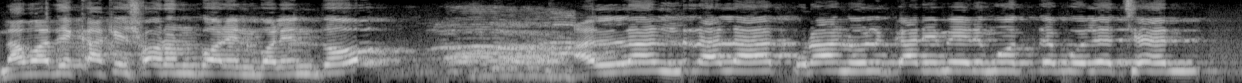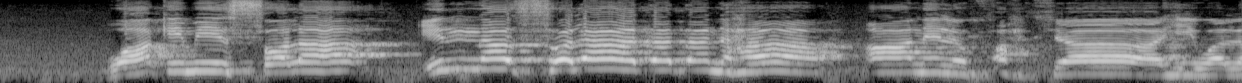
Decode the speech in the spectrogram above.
নামাজে কাকে স্মরণ করেন বলেন তো? আল্লাহ তাআলা কোরআনুল কারিমের মধ্যে বলেছেন ওয়াকিমি সলা ইন্না আনিল ওয়াল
